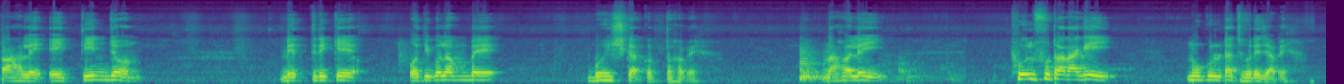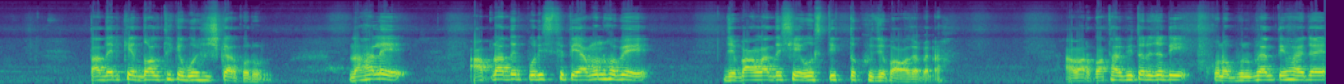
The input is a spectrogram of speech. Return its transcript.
তাহলে এই তিনজন নেত্রীকে অতিবিলম্বে বহিষ্কার করতে হবে। না হলেই ফুল ফোটার আগেই মুকুলটা ঝরে যাবে। তাদেরকে দল থেকে বহিষ্কার করুন। না হলে আপনাদের পরিস্থিতি এমন হবে যে বাংলাদেশে অস্তিত্ব খুঁজে পাওয়া যাবে না। আমার কথার ভিতরে যদি কোনো ভুলভ্রান্তি হয়ে যায়,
